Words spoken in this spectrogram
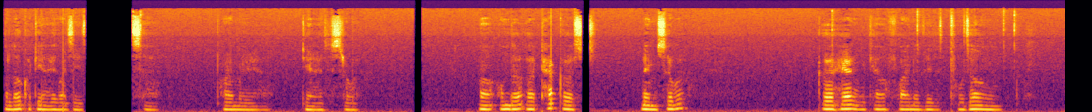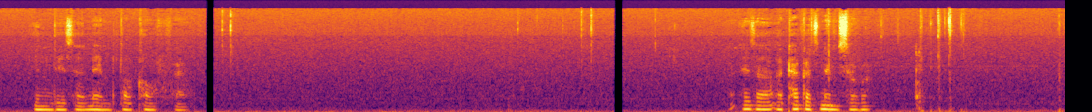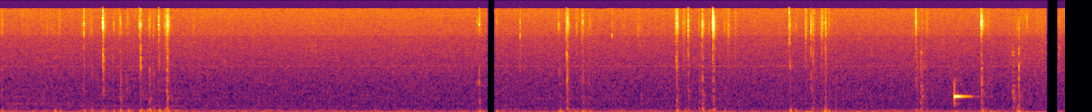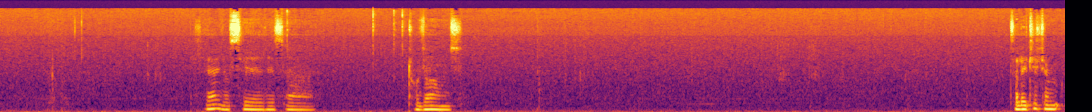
the local DNS as its uh, primary uh, DNS server. Uh, on the attacker's name server, go ahead, we can find this zone in this uh, named.conf file. Is a attacker's name server. Here you see these uh, two zones. The legitimate,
